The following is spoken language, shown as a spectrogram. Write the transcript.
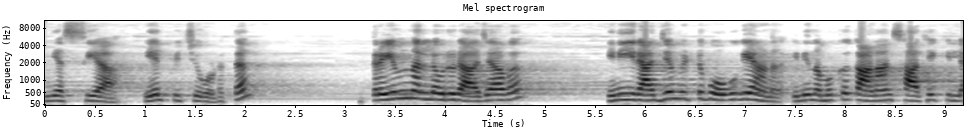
ന്യസ്യ ഏൽപ്പിച്ചു കൊടുത്ത് ഇത്രയും നല്ല ഒരു രാജാവ് ഇനി ഈ രാജ്യം വിട്ടു പോവുകയാണ് ഇനി നമുക്ക് കാണാൻ സാധിക്കില്ല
